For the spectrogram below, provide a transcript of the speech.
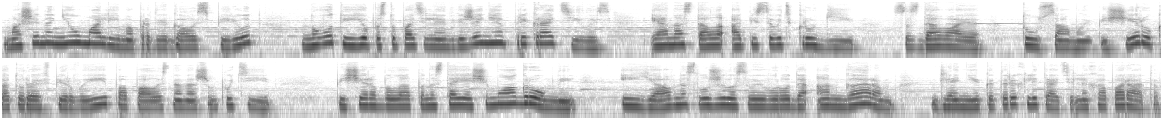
Машина неумолимо продвигалась вперед, но вот ее поступательное движение прекратилось, и она стала описывать круги, создавая ту самую пещеру, которая впервые попалась на нашем пути. Пещера была по-настоящему огромной и явно служила своего рода ангаром для некоторых летательных аппаратов.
